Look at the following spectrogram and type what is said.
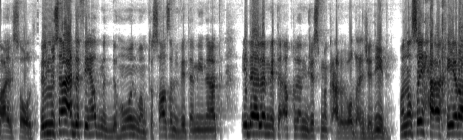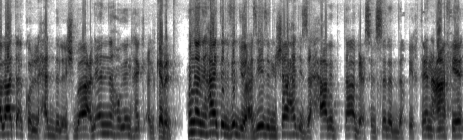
Bile Salt للمساعدة في هضم الدهون وامتصاص الفيتامينات إذا لم يتأقلم جسمك على الوضع الجديد. ونصيحة أخيرة لا تأكل لحد الإشباع لأنه ينهك الكبد. هنا نهاية الفيديو عزيزي المشاهد. إذا حابب تتابع سلسلة دقيقتين عافية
